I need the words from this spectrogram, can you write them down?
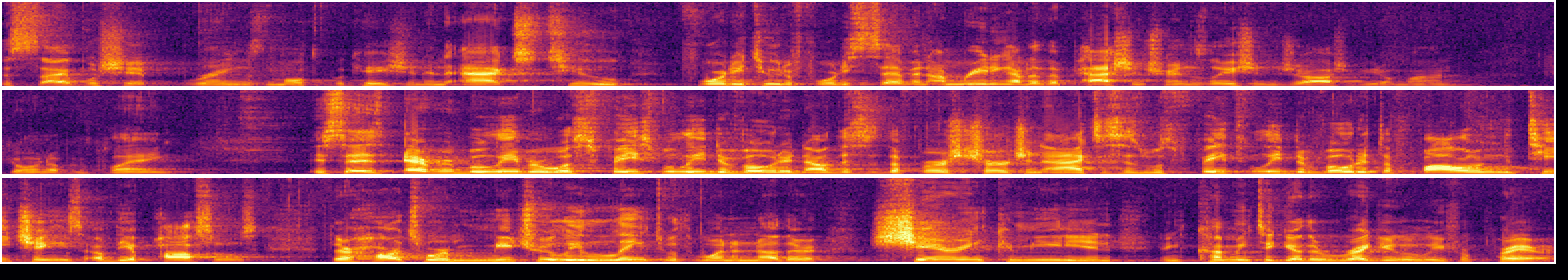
discipleship brings multiplication. In Acts 2 42 to 47, I'm reading out of the Passion Translation, Josh, if you don't mind going up and playing. It says, Every believer was faithfully devoted. Now, this is the first church in Acts. It says, was faithfully devoted to following the teachings of the apostles. Their hearts were mutually linked with one another, sharing communion and coming together regularly for prayer.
